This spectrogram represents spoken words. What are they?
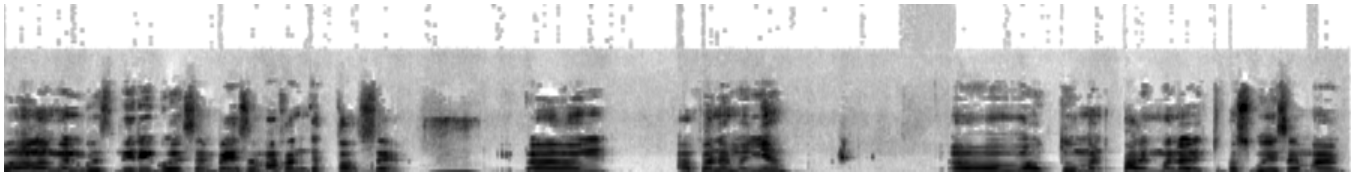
pengalaman gue sendiri gue SMP SMA kan ketos ya. Um, apa namanya uh, waktu men paling menarik itu pas gue SMA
